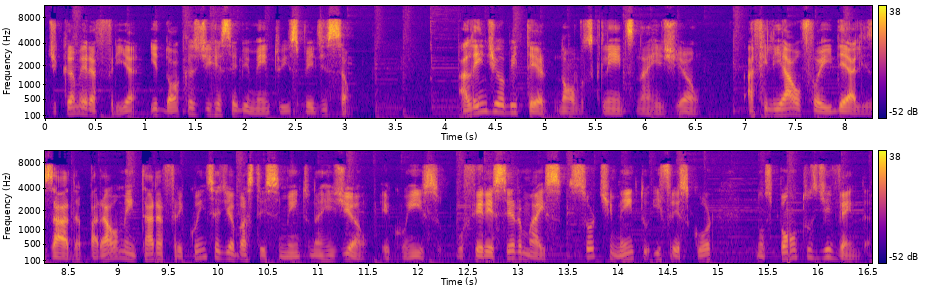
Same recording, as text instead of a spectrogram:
de câmera fria e docas de recebimento e expedição. Além de obter novos clientes na região, a filial foi idealizada para aumentar a frequência de abastecimento na região e, com isso, oferecer mais sortimento e frescor nos pontos de venda.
